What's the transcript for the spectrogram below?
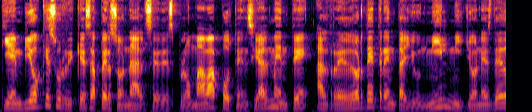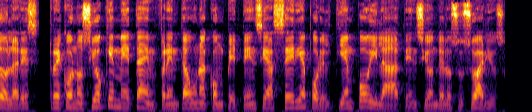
quien vio que su riqueza personal se desplomaba potencialmente alrededor de 31 mil millones de dólares, reconoció que Meta enfrenta una competencia seria por el tiempo y la atención de los usuarios,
